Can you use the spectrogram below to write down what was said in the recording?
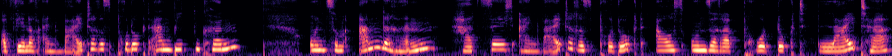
ob wir noch ein weiteres Produkt anbieten können. Und zum anderen hat sich ein weiteres Produkt aus unserer Produktleiter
